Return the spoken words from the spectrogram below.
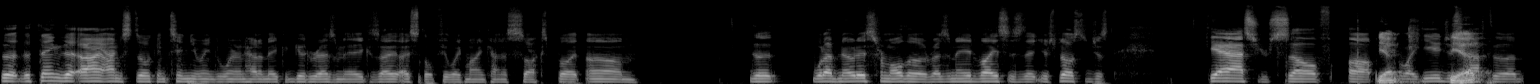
the the thing that I I'm still continuing to learn how to make a good resume because I I still feel like mine kind of sucks. But um, the what I've noticed from all the resume advice is that you're supposed to just gas yourself up. Yeah. Like you just yep. have to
